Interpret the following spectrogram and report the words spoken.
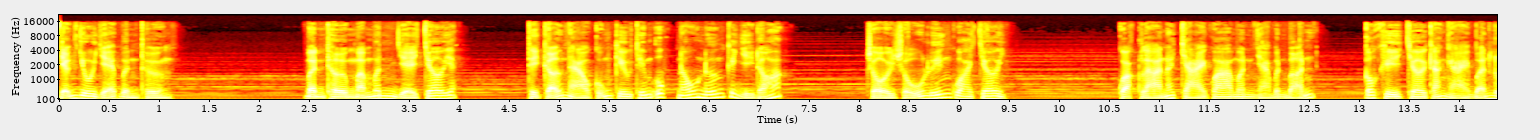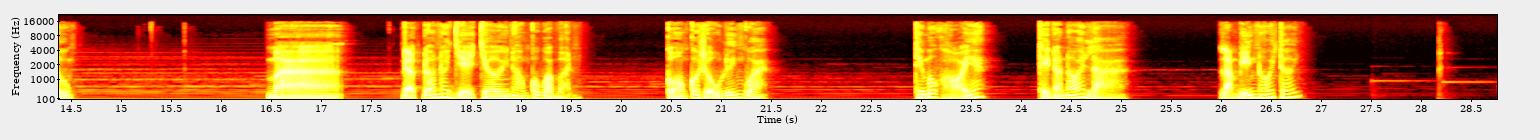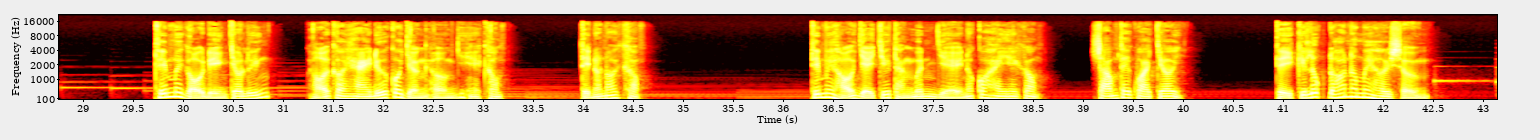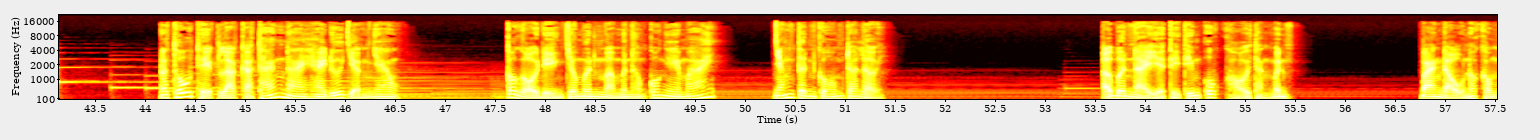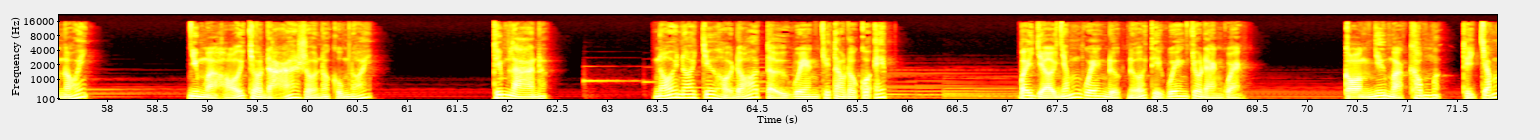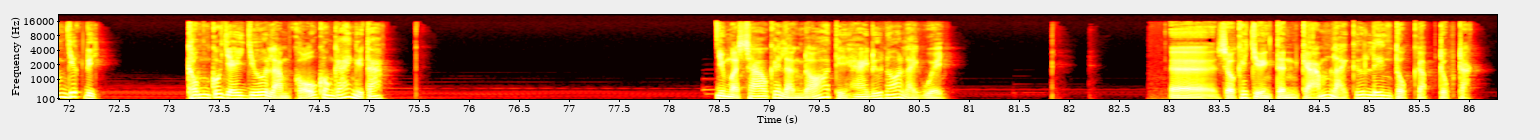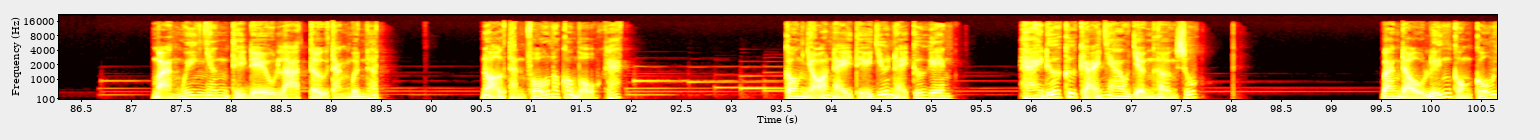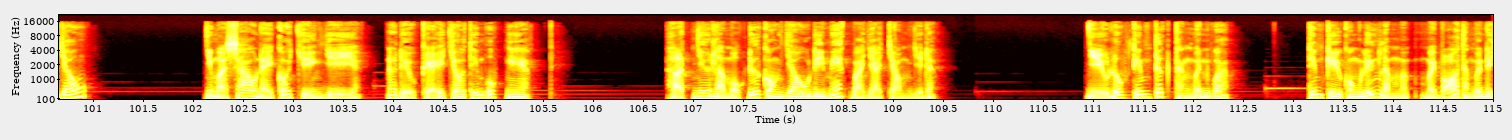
Vẫn vui vẻ bình thường. Bình thường mà Minh về chơi á, Thì cỡ nào cũng kêu thím út nấu nướng cái gì đó, Rồi rủ Luyến qua chơi. Hoặc là nó chạy qua bên nhà bên bển, Có khi chơi cả ngày bển luôn. Mà Đợt đó nó về chơi nó không có qua bển, Cũng không có rủ Luyến qua. Thím út hỏi á, Thì nó nói là, Làm biến nói tới. Thím mới gọi điện cho Luyến, Hỏi coi hai đứa có giận hờn gì hay không. Thì nó nói không. Thế mới hỏi vậy chứ thằng Minh về nó có hay hay không? Sao không thấy qua chơi? Thì cái lúc đó nó mới hơi sượng. Nó thú thiệt là cả tháng nay hai đứa giận nhau. Có gọi điện cho Minh mà Minh không có nghe máy. Nhắn tin cô không trả lời. Ở bên này thì Thiếm út hỏi thằng Minh. Ban đầu nó không nói. Nhưng mà hỏi cho đã rồi nó cũng nói. Thiếm là nó Nói nói chứ hồi đó tự quen chứ tao đâu có ép. Bây giờ nhắm quen được nữa thì quen cho đàng hoàng. Còn như mà không thì chấm dứt đi. Không có dây dưa làm khổ con gái người ta. Nhưng mà sau cái lần đó thì hai đứa nó lại quỳ à, ờ, Rồi cái chuyện tình cảm lại cứ liên tục gặp trục trặc. Mà nguyên nhân thì đều là từ thằng Minh hết. Nó ở thành phố nó có bộ khác. Con nhỏ này thì ở dưới này cứ ghen. Hai đứa cứ cãi nhau giận hờn suốt. Ban đầu Luyến còn cố giấu. Nhưng mà sau này có chuyện gì Nó đều kể cho thím út nghe. Hệt như là một đứa con dâu đi mét bà già chồng vậy đó. Nhiều lúc thím tức thằng Minh quá. Thím kêu con Luyến là mày bỏ thằng Minh đi.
